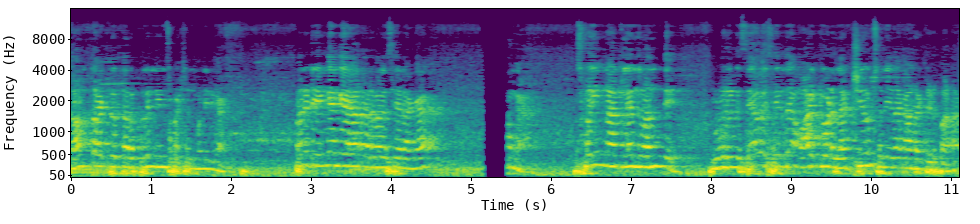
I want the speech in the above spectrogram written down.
கான்ட்ராக்டர் தரப்புல இன்ஸ்பெக்ஷன் பண்ணியிருக்காங்க பண்ணிட்டு எங்கெங்க யார் யார் வேலை செய்கிறாங்க ஸ்பெயின் நாட்டிலேருந்து வந்து இவருக்கு சேவை செய்யறது வாழ்க்கையோட லட்சியம் சொல்லி தான் கான்ட்ராக்ட் எடுப்பானா?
